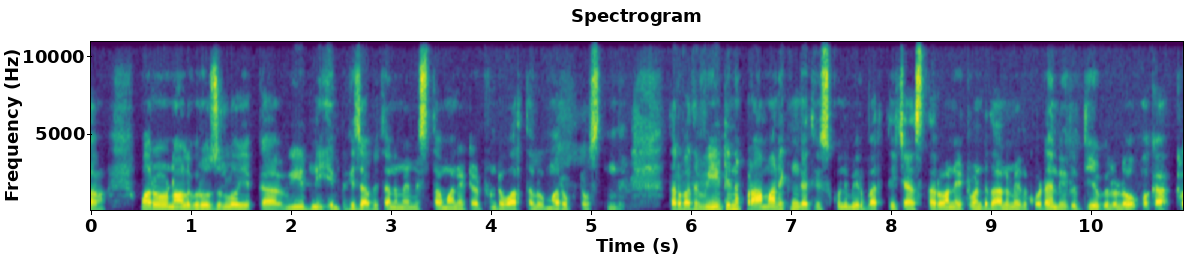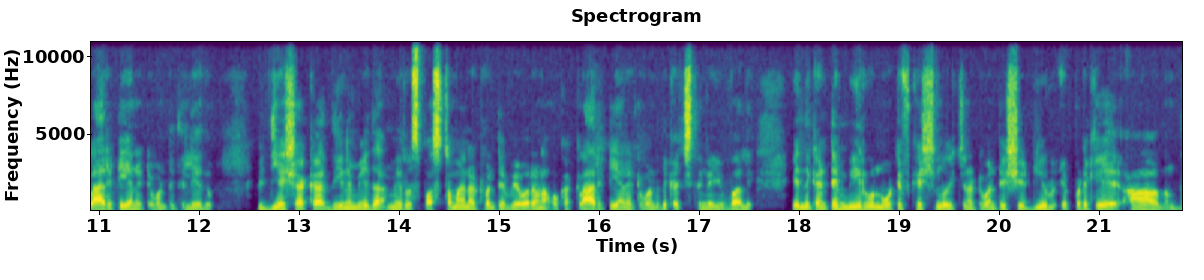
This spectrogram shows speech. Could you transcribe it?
మరో నాలుగు రోజుల్లో యొక్క వీటిని ఎంపిక జాబితాను మేము ఇస్తాము అనేటటువంటి వార్తలు మరొకటి వస్తుంది. తర్వాత వీటిని ప్రామాణికంగా తీసుకుని మీరు భర్తీ చేస్తారు అనేటువంటి దాని మీద కూడా నిరుద్యోగులలో ఒక క్లారిటీ అనేటువంటిది లేదు. విద్యాశాఖ దీని మీద మీరు స్పష్టమైనటువంటి వివరణ ఒక క్లారిటీ అనేటువంటిది ఖచ్చితంగా ఇవ్వాలి. ఎందుకంటే మీరు నోటిఫికేషన్లో ఇచ్చినటువంటి షెడ్యూల్ ఇప్పటికే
